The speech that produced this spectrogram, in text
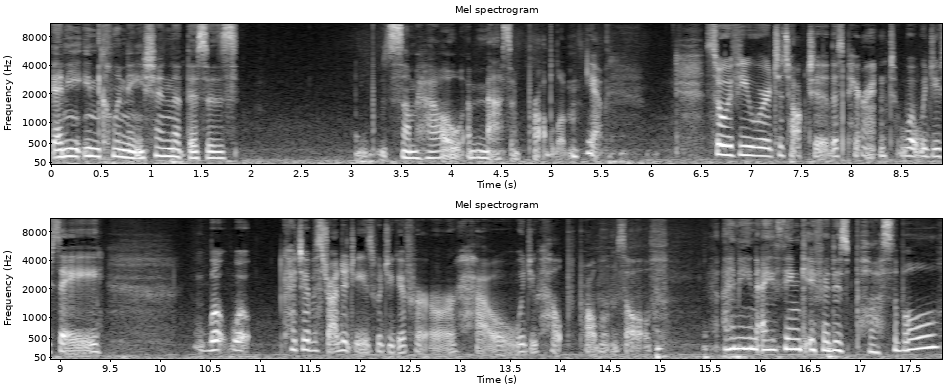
any inclination that this is somehow a massive problem. Yeah. So if you were to talk to this parent, what would you say? What what type of strategies would you give her, or how would you help problem solve? I mean, I think if it is possible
